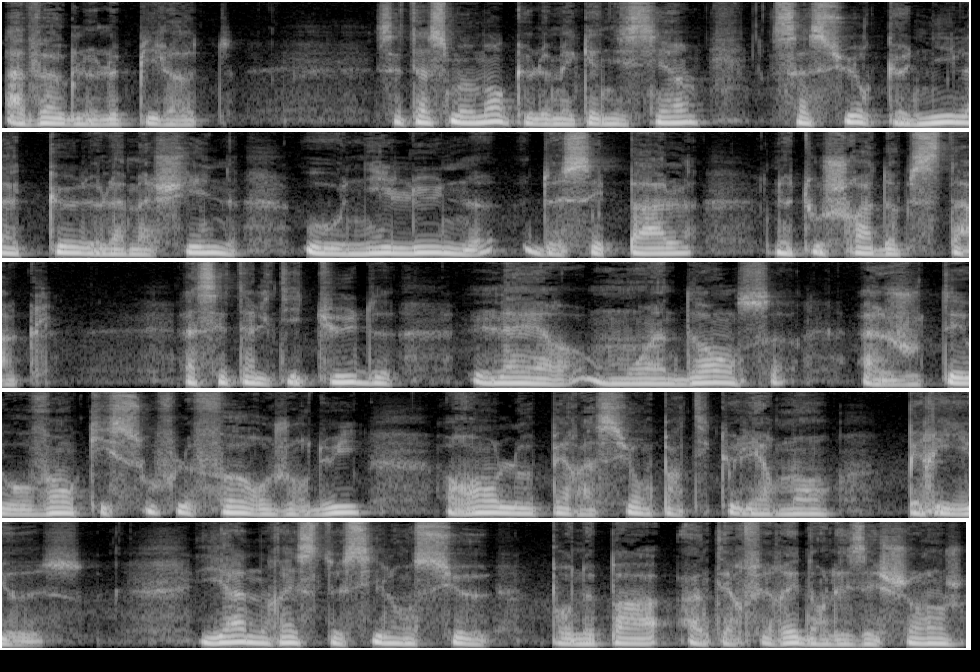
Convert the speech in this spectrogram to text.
aveugle le pilote. C'est à ce moment que le mécanicien s'assure que ni la queue de la machine ou ni l'une de ses pales ne touchera d'obstacle. À cette altitude, l'air moins dense, ajouté au vent qui souffle fort aujourd'hui, rend l'opération particulièrement périlleuse. Yann reste silencieux pour ne pas interférer dans les échanges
